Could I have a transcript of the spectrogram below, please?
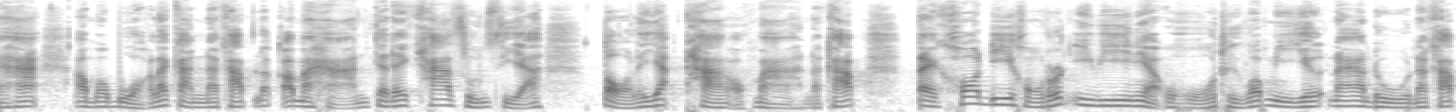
นะฮะเอามาบวกแล้วกันนะครับแล้วก็มาหารจะได้ค่าสูญเสียต่อระยะทางออกมานะครับแต่ข้อดีของรถ EV เนี่ยโอ้โหถือว่ามีเยอะน่าดูนะครับ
